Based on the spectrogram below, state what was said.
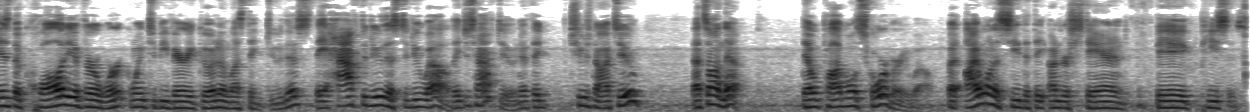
is the quality of their work going to be very good unless they do this? They have to do this to do well. They just have to. And if they choose not to, that's on them. They probably won't score very well. But I want to see that they understand the big pieces.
